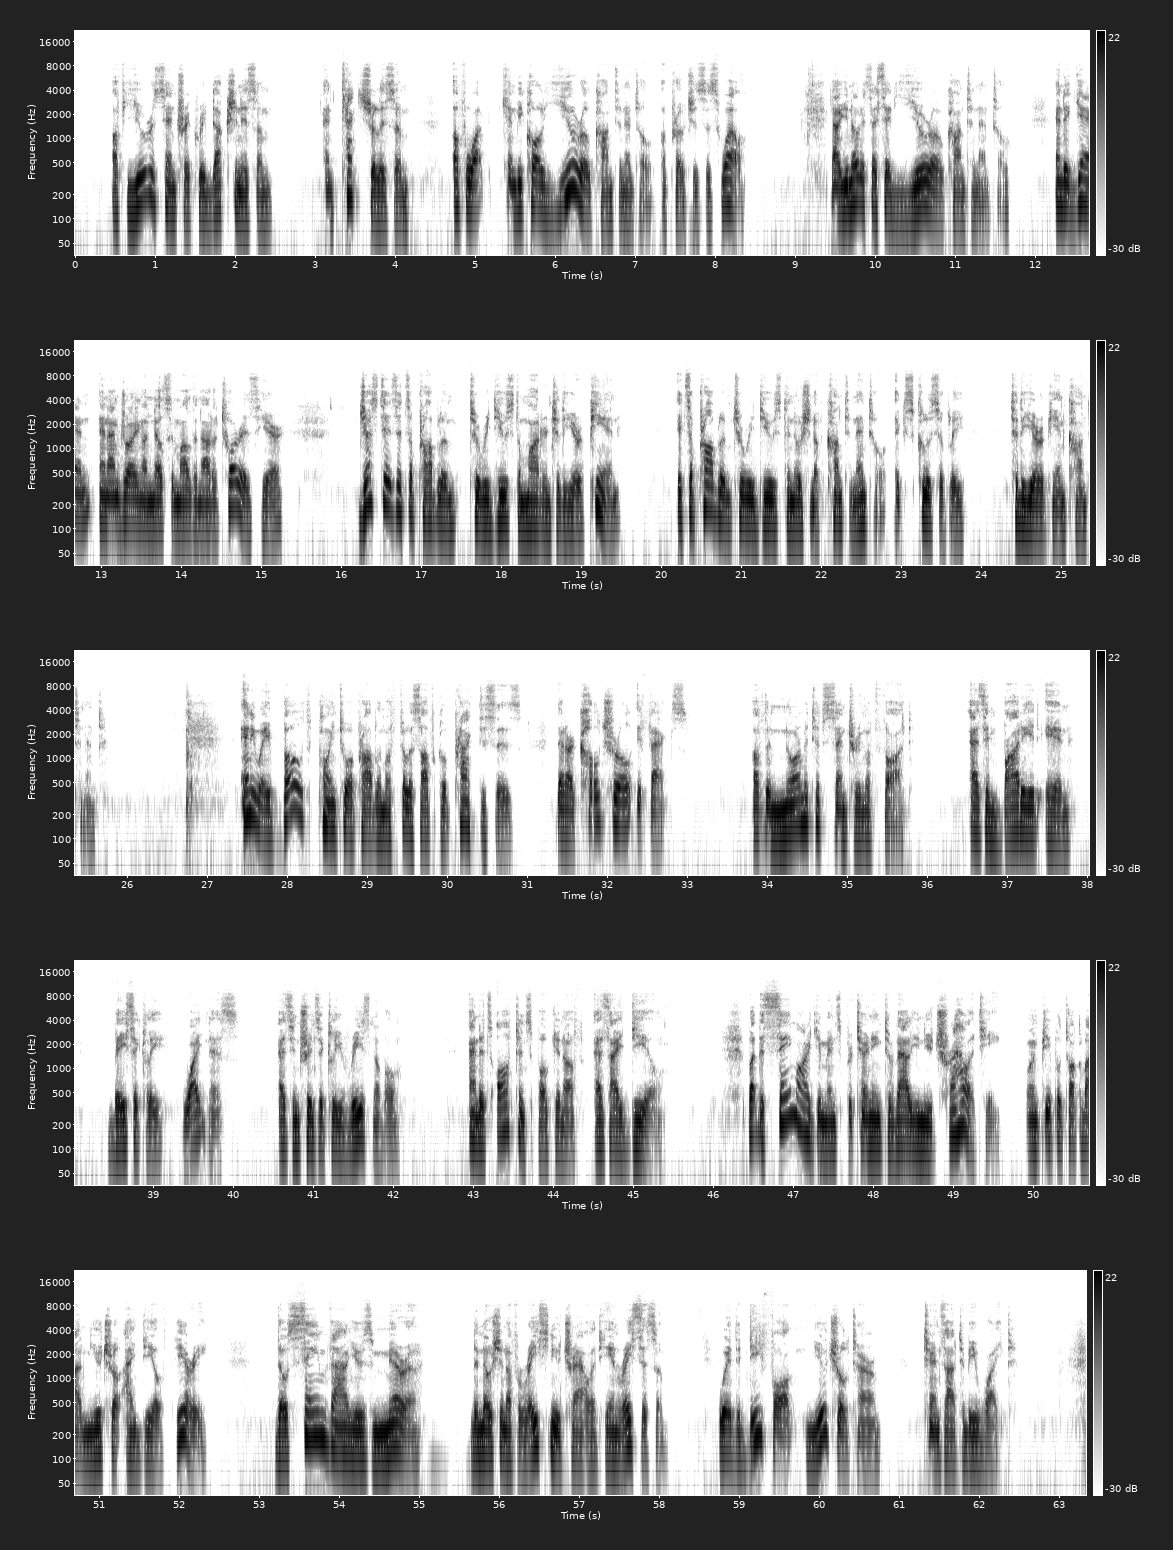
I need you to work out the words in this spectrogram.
of Eurocentric reductionism and textualism of what can be called Eurocontinental approaches as well. Now, you notice I said Eurocontinental. And again, and I'm drawing on Nelson Maldonado Torres here, just as it's a problem to reduce the modern to the European, it's a problem to reduce the notion of continental exclusively to the European continent. Anyway, both point to a problem of philosophical practices that are cultural effects of the normative centering of thought as embodied in basically whiteness as intrinsically reasonable, and it's often spoken of as ideal. But the same arguments pertaining to value neutrality, when people talk about neutral ideal theory, those same values mirror the notion of race neutrality and racism, where the default neutral term turns out to be white.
